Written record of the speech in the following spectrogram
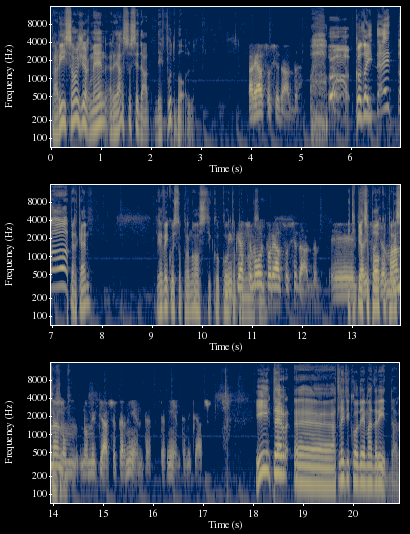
Paris Saint-Germain, Real Sociedad de football. Real Sociedad. Cosa hai detto? Perché? Perché fai questo pronostico Mi contro piace pronostico? molto Real Sociedad e, E ti piace Paris poco Paris Saint-Germain non, non mi piace per niente, per niente mi piace. Inter, eh, Atletico de Madrid.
